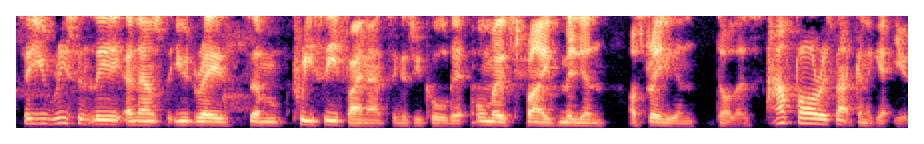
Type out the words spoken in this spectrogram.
So you recently announced that you'd raised some pre-seed financing, as you called it, almost 5 million Australian dollars. How far is that going to get you?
